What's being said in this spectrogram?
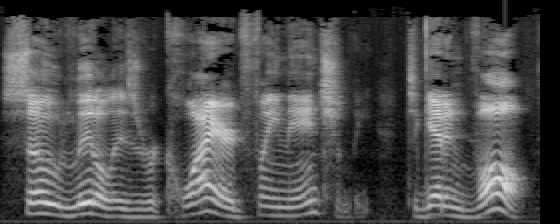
so little is required financially to get involved,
